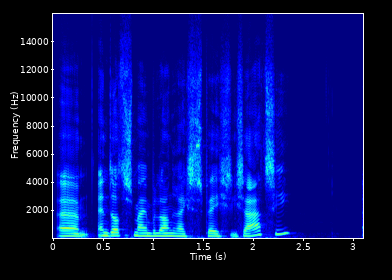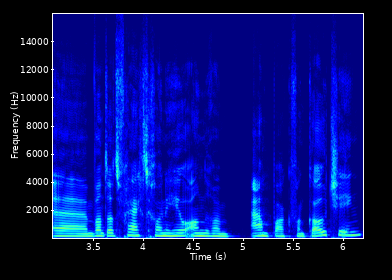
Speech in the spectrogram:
Um, en dat is mijn belangrijkste specialisatie. Um, want dat vraagt gewoon een heel andere aanpak van coaching.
